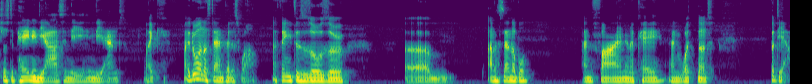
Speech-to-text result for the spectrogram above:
just a pain in the ass in the in the end. Like i do understand that as well. I think this is also um, understandable and fine and okay and whatnot but yeah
